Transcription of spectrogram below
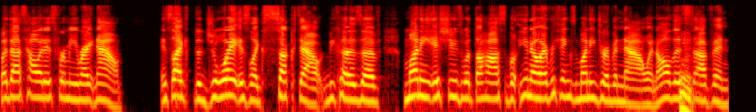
but that's how it is for me right now. It's like the joy is like sucked out because of money issues with the hospital. You know, everything's money driven now and all this Hmm. stuff and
